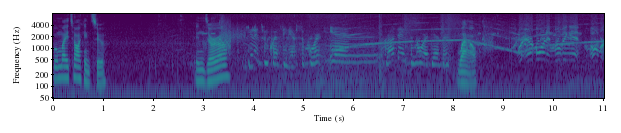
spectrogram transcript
Who am I talking to? Enduro? Units requesting air support in Grand Senora Desert. Wow. We're airborne and moving in. Over.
